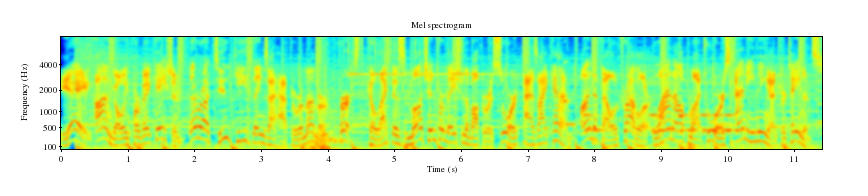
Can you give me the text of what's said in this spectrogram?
Yay! I'm going for vacation. There are two key things I have to remember. First, collect as much information about the resort as I can. Find a fellow traveler, plan out my tours and evening entertainments.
